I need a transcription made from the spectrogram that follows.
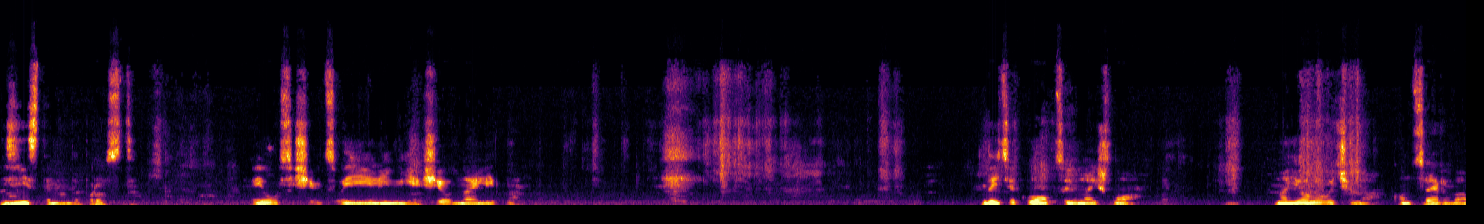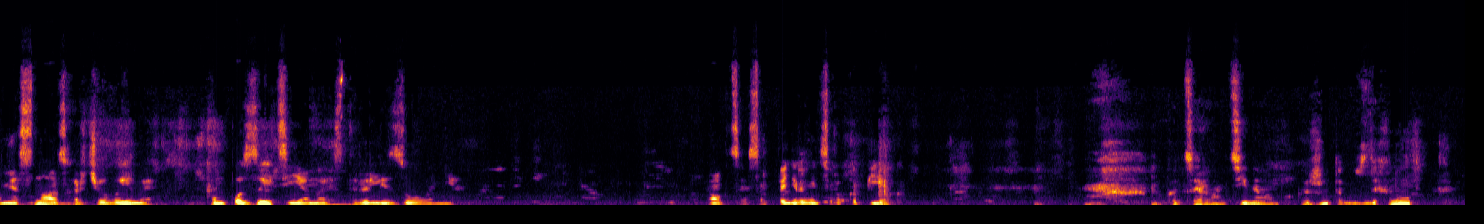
З'їсти треба просто. І ось ще від своєї лінії, ще одна елітна. Дивіться, яку акцію знайшла. На Яловичина. Консерва м'ясна з харчовими композиціями стерилізовані. Акція 45 гривень 40 копійок. Консервам ціни вам покажу, так вздихнув.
